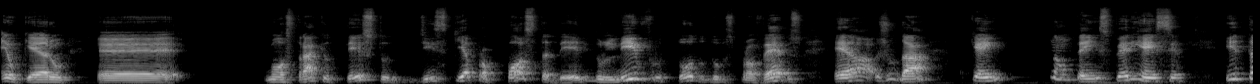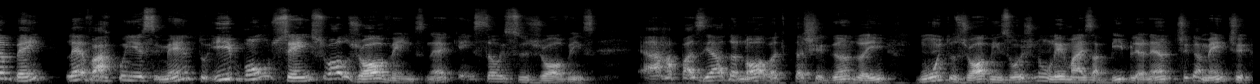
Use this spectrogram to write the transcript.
eu quero é, mostrar que o texto diz que a proposta dele, do livro todo dos provérbios, é ajudar quem não tem experiência e também levar conhecimento e bom senso aos jovens, né? Quem são esses jovens? É a rapaziada nova que está chegando aí. Muitos jovens hoje não lê mais a Bíblia, né? Antigamente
